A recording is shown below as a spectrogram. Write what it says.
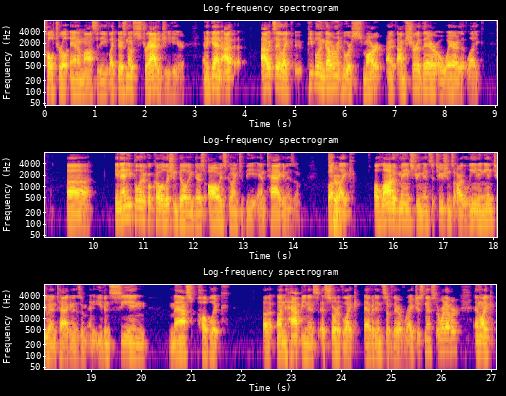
cultural animosity. Like there's no strategy here. And again, I I would say like people in government who are smart, I, am sure they're aware that like uh, in any political coalition building, there's always going to be antagonism. But sure. like a lot of mainstream institutions are leaning into antagonism and even seeing mass public uh, unhappiness as sort of like evidence of their righteousness or whatever. And like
